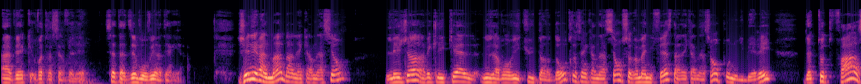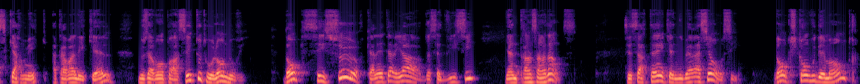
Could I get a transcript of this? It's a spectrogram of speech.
avec votre cervelet, c'est-à-dire vos vies antérieures. Généralement, dans l'incarnation, les gens avec lesquels nous avons vécu dans d'autres incarnations se remanifestent dans l'incarnation pour nous libérer de toute phase karmique à travers lesquelles nous avons passé tout au long de nos vies. Donc, c'est sûr qu'à l'intérieur de cette vie-ci, il y a une transcendance. C'est certain qu'il y a une libération aussi. Donc, ce qu'on vous démontre,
